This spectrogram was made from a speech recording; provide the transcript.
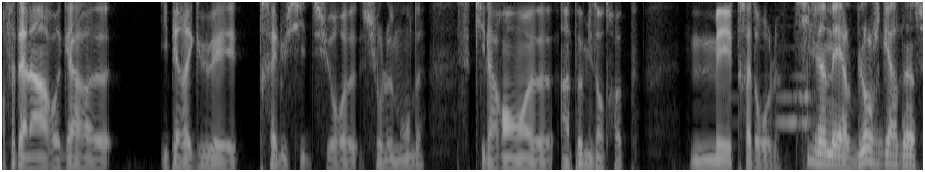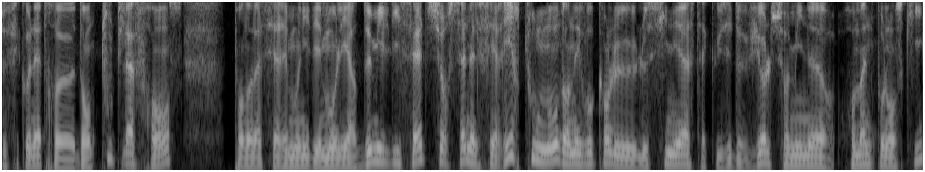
En fait, elle a un regard euh, hyper aigu et très lucide sur, euh, sur le monde, ce qui la rend euh, un peu misanthrope, mais très drôle. Sylvain Merle, Blanche Gardin se fait connaître dans toute la France. Pendant la cérémonie des Molières 2017, sur scène, elle fait rire tout le monde en évoquant le, cinéaste accusé de viol sur mineur Roman Polanski.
